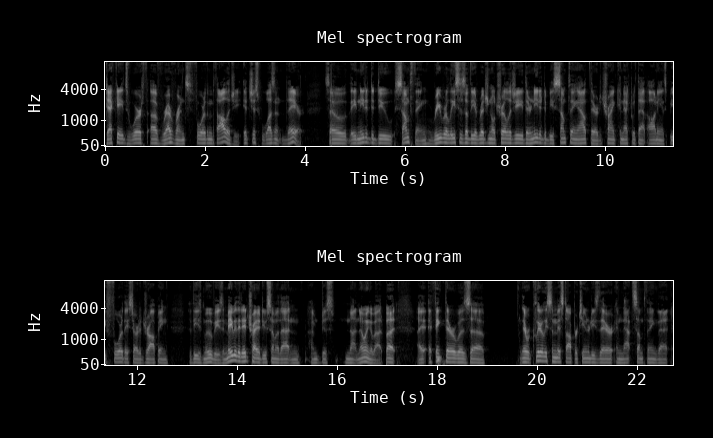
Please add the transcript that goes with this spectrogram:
decades worth of reverence for the mythology. It just wasn't there. So they needed to do something, re releases of the original trilogy. There needed to be something out there to try and connect with that audience before they started dropping these movies. And maybe they did try to do some of that, and I'm just not knowing about it. But I, I think there was. Uh, there were clearly some missed opportunities there, and that's something that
